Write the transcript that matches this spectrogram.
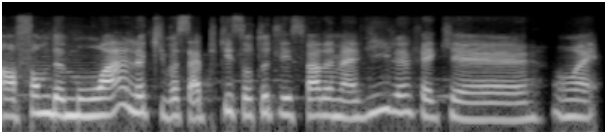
en forme de moi, là, qui va s'appliquer sur toutes les sphères de ma vie. Là, fait que, euh, ouais.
